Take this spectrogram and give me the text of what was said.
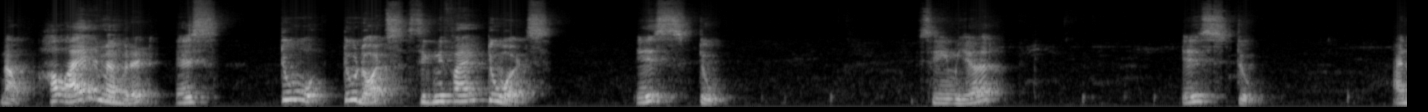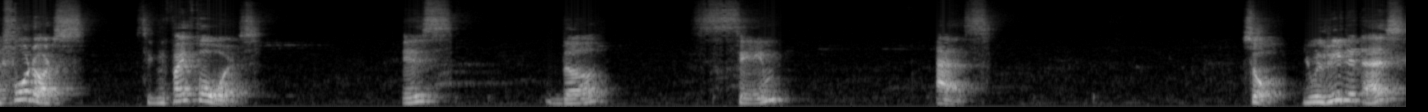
Now, how I remember it is two, two dots signify two words, is 2. Same here, is 2. And four dots signify four words, is the same as. So, you will read it as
